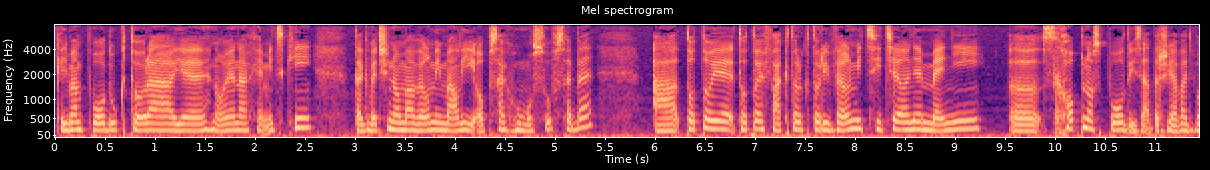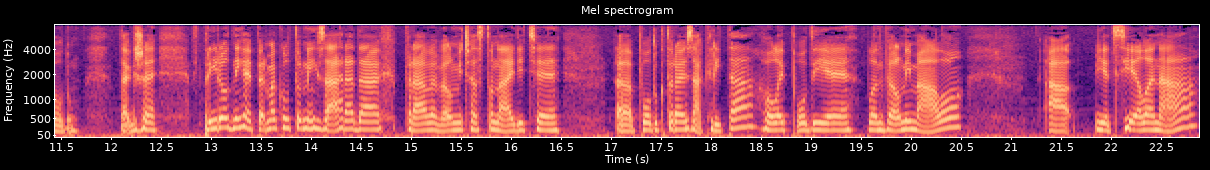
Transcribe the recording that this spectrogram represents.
keď mám pôdu, ktorá je hnojená chemicky, tak väčšinou má veľmi malý obsah humusu v sebe. A toto je, toto je faktor, ktorý veľmi citeľne mení E, schopnosť pôdy zadržiavať vodu. Takže v prírodných aj permakultúrnych záhradách práve veľmi často nájdete e, pôdu, ktorá je zakrytá, holej pôdy je len veľmi málo a je cielená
